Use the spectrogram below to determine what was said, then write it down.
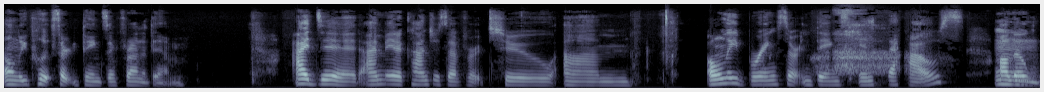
only put certain things in front of them? I did. I made a conscious effort to um, only bring certain things into the house. Mm. Although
